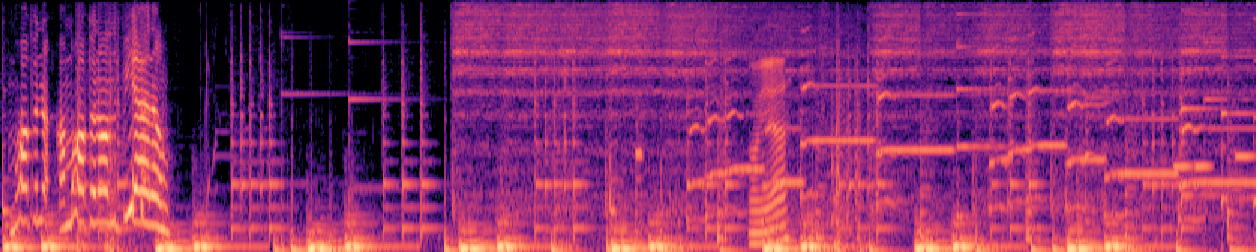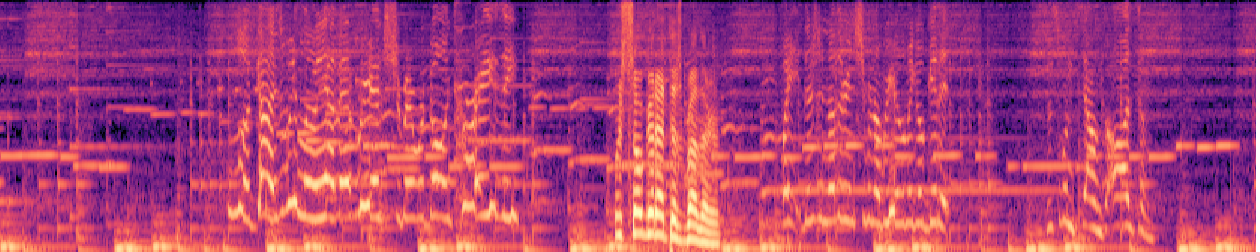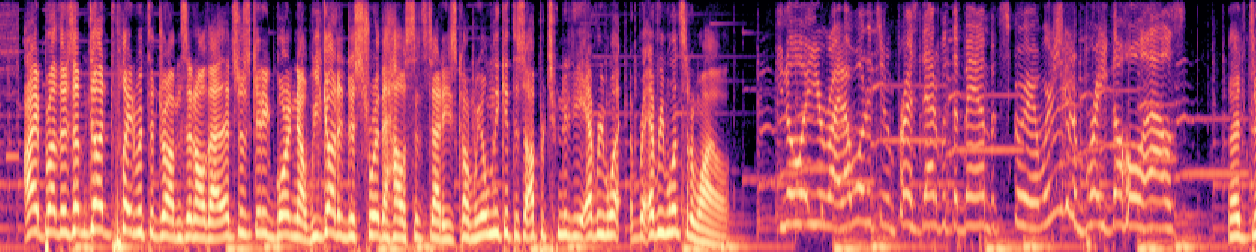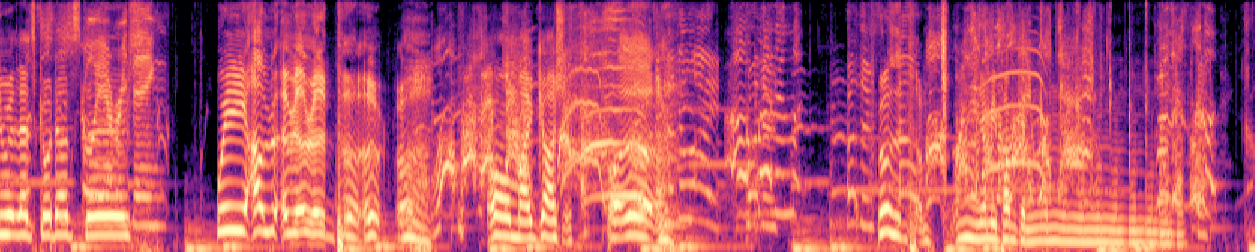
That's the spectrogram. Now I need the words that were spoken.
I'm hopping, I'm hopping on the piano. Oh yeah. Look, guys, we literally have every instrument. We're going crazy. We're so good at this, brother. Over here. Let me go get it. This one sounds awesome. All right, brothers, I'm done playing with the drums and all that. That's just getting boring now. We gotta destroy the house since Daddy's gone. We only get this opportunity every one, every once in a while. You know what? You're right. I wanted to impress Dad with the band, but screw it. We're just gonna break the whole house. Let's do it. Let's go just destroy downstairs. everything. We. uh, Whoa, brother. Oh my gosh. Get Uh, on the. Oh, brother, look. Brother, no. um, mm, yummy pumpkin. Brothers, look.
